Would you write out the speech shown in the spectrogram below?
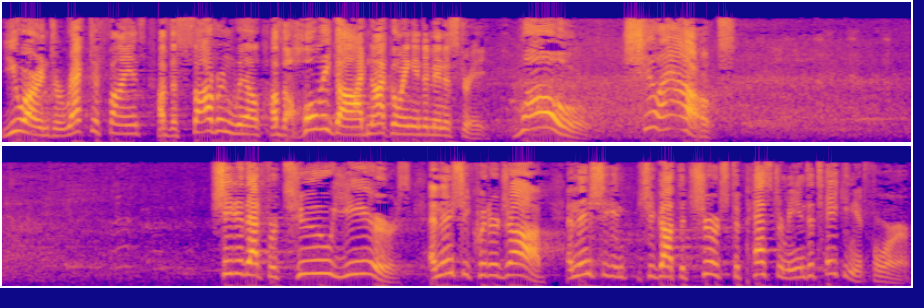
you are in direct defiance of the sovereign will of the holy God not going into ministry. Whoa! Chill out. She did that for two years. And then she quit her job. And then she, she got the church to pester me into taking it for her.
